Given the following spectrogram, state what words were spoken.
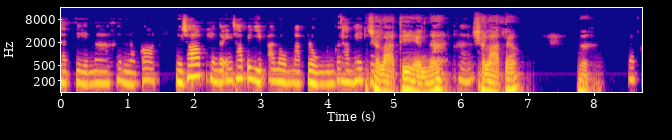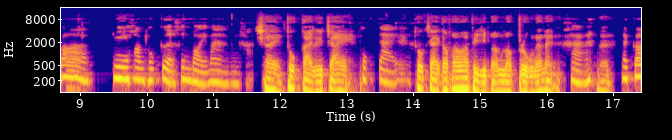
ชัดเจนมากขึ้น แล้วก็หนูชอบเห็นตัวเองชอบไปหยิบอารมณ์มาปรุงก็ทำให้ทุกฉข์ลาดที่เห็นนะค่ะฉลาดแล้วนะแล้วก็มีความทุกข์เกิดขึ้นบ่อยมากเลยค่ะ ใช่ทุกข์กายหรือใจ ทุกข์ใจ ทุกข์ใจก็เพราะว่าไปหยิบมันมาปรุงนั่นแหละค่ะนะแล้วก็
